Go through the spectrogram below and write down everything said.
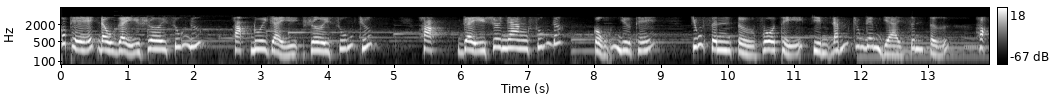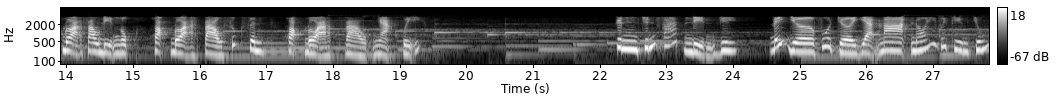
có thể đầu gậy rơi xuống nước, hoặc đuôi gậy rơi xuống trước, hoặc gậy rơi ngang xuống đất, cũng như thế chúng sinh từ vô thỉ chìm đắm trong đêm dài sinh tử, hoặc đọa vào địa ngục, hoặc đọa vào xuất sinh, hoặc đọa vào ngạ quỷ. Kinh chính pháp niệm ghi bấy giờ vua trời dạ ma nói với thiên chúng,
